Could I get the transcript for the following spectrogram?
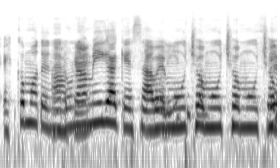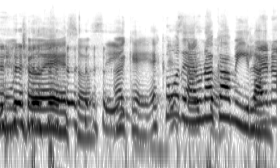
Es como tener Ok. una amiga que sabe mucho, mucho, mucho, mucho de eso. Sí, Ok, es como tener una. Camila. Bueno,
